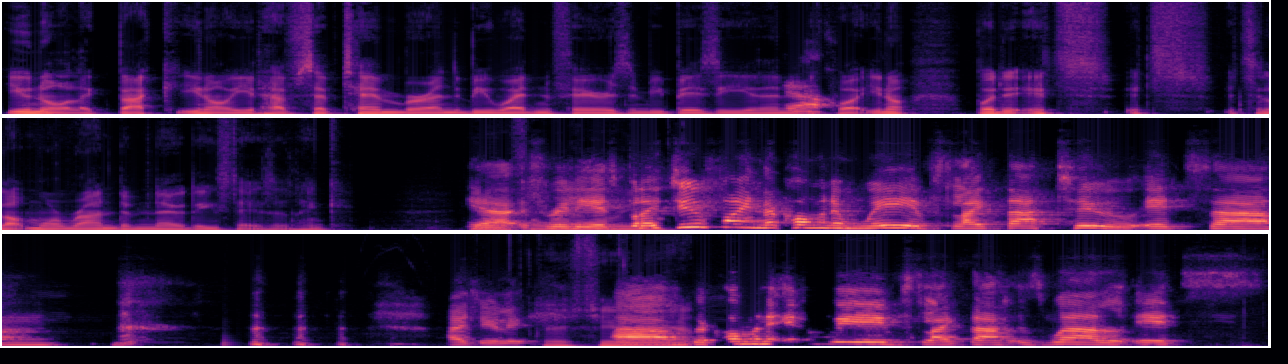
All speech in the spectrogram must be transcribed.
You know, like back, you know, you'd have September and there'd be wedding fairs and be busy and then yeah. be quite, you know. But it, it's it's it's a lot more random now these days. I think. Yeah, know, it really is. Reason. But I do find they're coming in waves like that too. It's um. Hi, Julie. Julie um, yeah. They're coming in waves like that as well. It's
